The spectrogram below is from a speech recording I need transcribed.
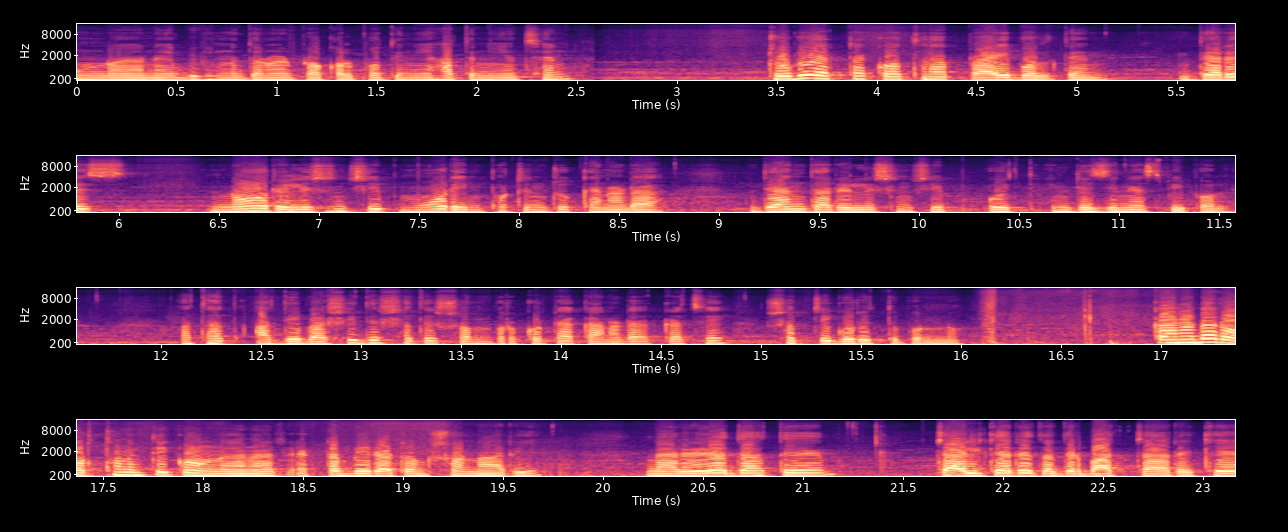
উন্নয়নে বিভিন্ন ধরনের প্রকল্প তিনি হাতে নিয়েছেন। টুডু একটা কথা প্রায় বলতেন there is no relationship more important to Canada than the relationship with indigenous people অর্থাৎ আদিবাসীদের সাথে সম্পর্কটা কানাডার কাছে সবচেয়ে গুরুত্বপূর্ণ। কানাডার অর্থনৈতিক উন্নয়নের একটা বিরাট অংশ নারী। নারীরা যাতে চাইল্ড কেয়ারে তাদের বাচ্চা রেখে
